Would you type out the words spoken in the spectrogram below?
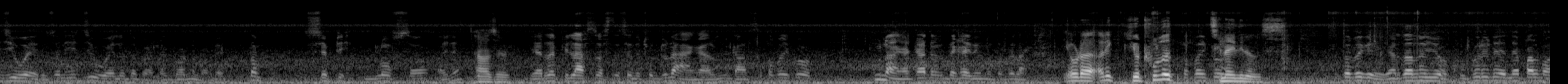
इजी वेहरू छ नि इजी वेले तपाईँहरूलाई गर्नु भन्दा एकदम सेफ्टी ग्लोभ्स छ होइन? हजुर। हेर्दा पिलास जस्तो छैन ठुल्ठुलो हाँगाहरू पनि काट्छ। तपाईँको कुन हाँगा काटेर देखाइदिनु तपाईँलाई एउटा अलिक यो ठुलो तपाईँको चिनाइदिनुहोस् तपाईँको हेर्दा ल यो खुकुरीले नेपालमा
